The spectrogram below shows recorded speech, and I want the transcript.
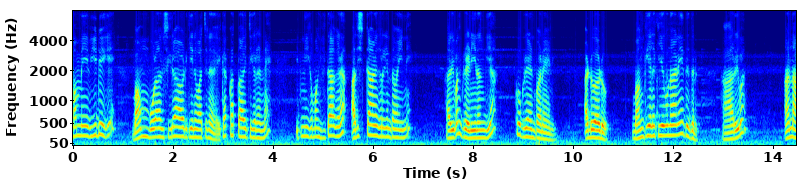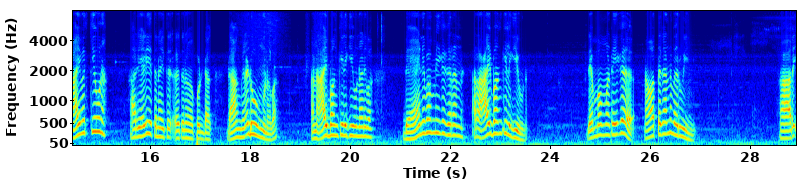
මං මේ වීඩියගේ බම් බොලන් සිරාවට කියන වචන එකක්වත් පාවිච්චි කරන්න ඉතින් එක මං හිතාගෙන අධිෂ්ඨාන කරගෙන තමයින්නේ හරිබන් ග්‍රණීනං ගිය. කෝ ග්‍රෑන්් පනෑනි අඩු අඩු. බං කියල කියවුණනේ දෙතන හරිබන් අන්න ආයවත් කියවුණ හරි අඩි එතන එතන පොඩ්ඩක් ඩාංගන ඩුවුණවා අන්න ආයි බං කියල කියවුණනිවා බෑන බම් මේක කරන්න. රායි බං කියල කියවුණ දෙම්බම් මට ඒක නවත්ත ගන්න බැරුවඉන්නේ හරි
